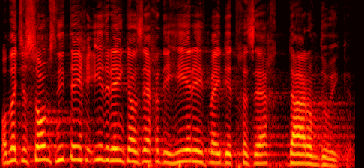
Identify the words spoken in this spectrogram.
Omdat je soms niet tegen iedereen kan zeggen, de Heer heeft mij dit gezegd, daarom doe ik het.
